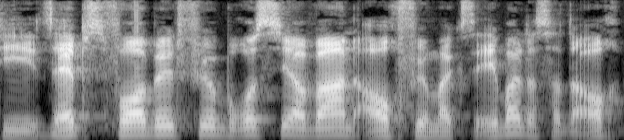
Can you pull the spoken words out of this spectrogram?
die selbst Vorbild für Borussia waren, auch für Max Eberl, das hat er auch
